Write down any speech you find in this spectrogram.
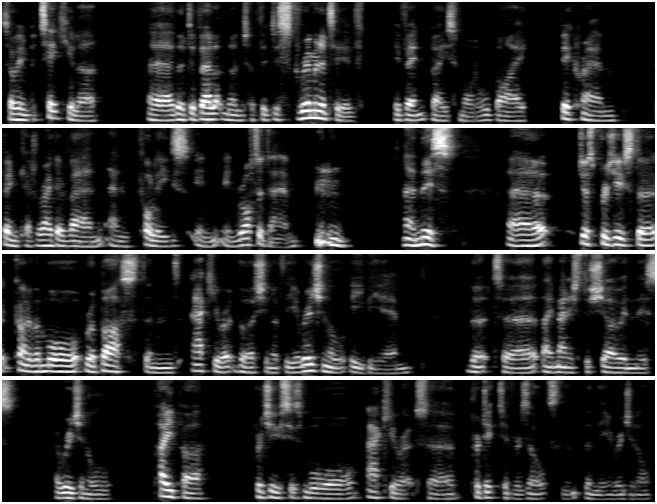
So in particular, uh, the development of the discriminative event-based model by Vikram Venkatraghavan and colleagues in, in Rotterdam. and this uh, just produced a kind of a more robust and accurate version of the original EBM that uh, they managed to show in this original paper produces more accurate uh, predictive results than, than, the original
